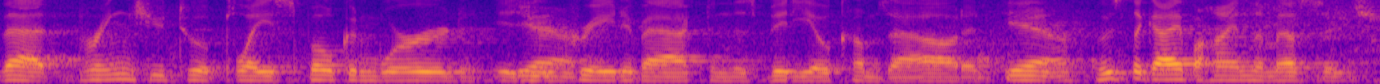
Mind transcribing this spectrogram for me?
that brings you to a place? Spoken word is your creative act, and this video comes out. And Yeah. who's the guy behind the message?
